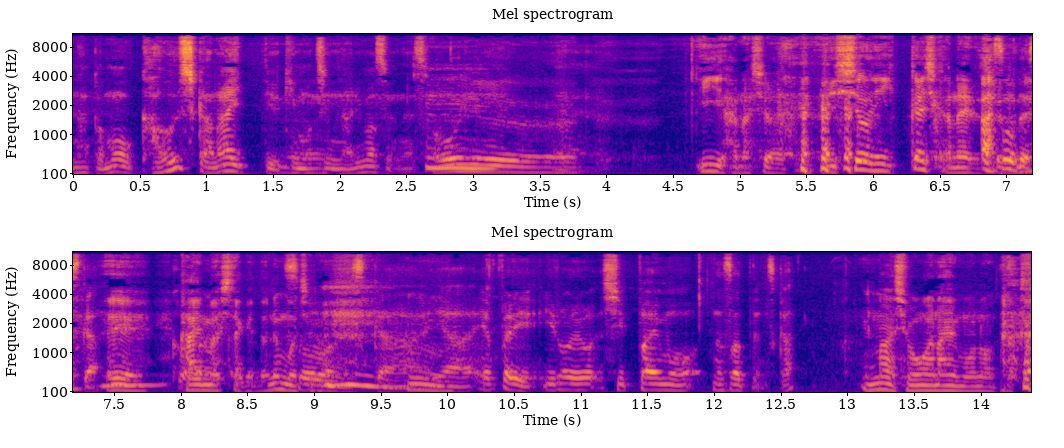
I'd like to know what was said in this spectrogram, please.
なんかもう買うしかないっていう気持ちになりますよね、そういういい話は一生に一回しかないですけど、ね。あそうですか。ええ。買いましたけどね、もちろ。そうんですか。うん。いや、やっぱりいろいろ失敗もなさってるんですか？まあ、しょうがないものをたくさ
